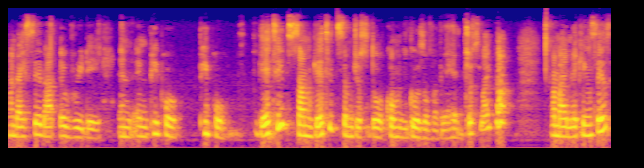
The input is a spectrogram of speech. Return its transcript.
And I say that every day, and and people people get it. Some get it. Some just don't come. Goes over their head, just like that. Am I making sense?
